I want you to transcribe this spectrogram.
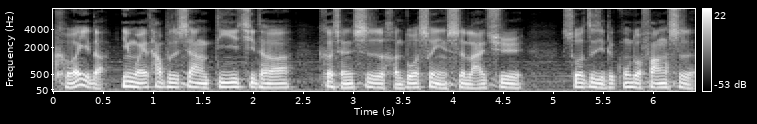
可以的，因为它不是像第一期的课程是很多摄影师来去说自己的工作方式。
